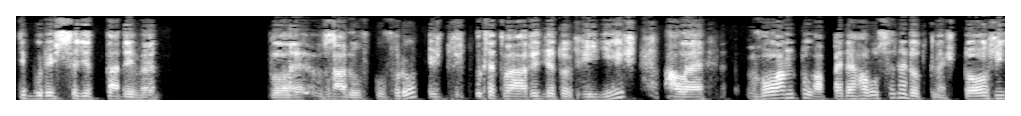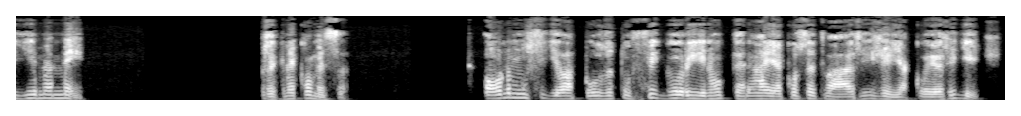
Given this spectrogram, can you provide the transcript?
ty budeš sedět tady vedle vzadu v kufru, když budeš tvářit, že to řídíš, ale volantu a pedálu se nedotkneš, to řídíme my. Řekne komise. On musí dělat pouze tu figurínu, která jako se tváří, že jako je řidič.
